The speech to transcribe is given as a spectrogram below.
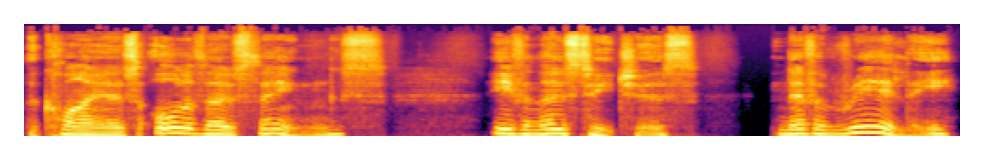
the choirs, all of those things, even those teachers never really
